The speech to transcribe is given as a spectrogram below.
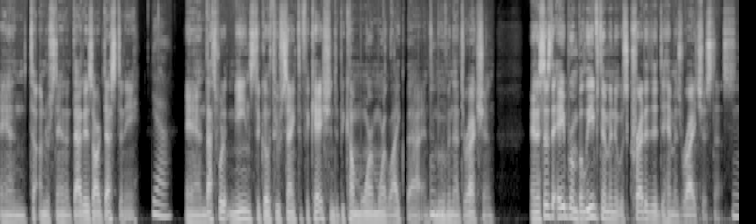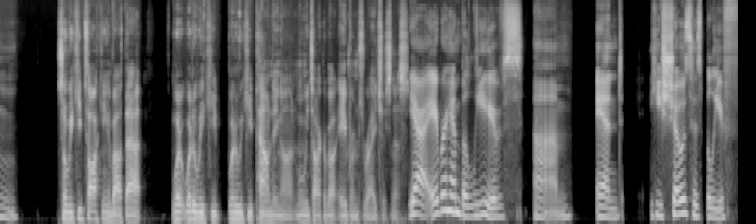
and to understand that that is our destiny Yeah. and that's what it means to go through sanctification to become more and more like that and to move Mhm. in that direction and it says that abram believed him and it was credited to him as righteousness Mm. so we keep talking about that what, what do we keep what do we keep pounding on when we talk about abram's righteousness Yeah. Abraham believes, um, and he shows his belief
